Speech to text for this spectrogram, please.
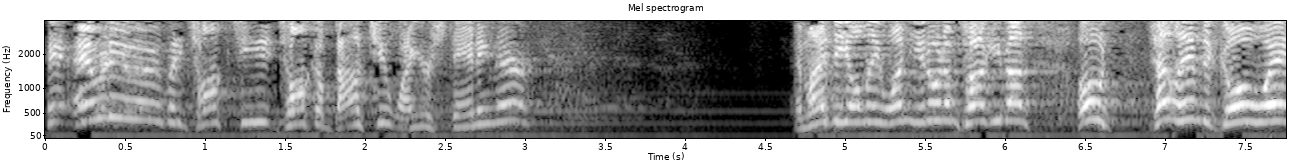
everybody, everybody talk to you talk about you while you're standing there? Am I the only one? You know what I'm talking about? Oh, tell him to go away.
